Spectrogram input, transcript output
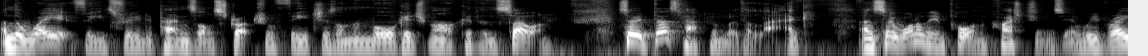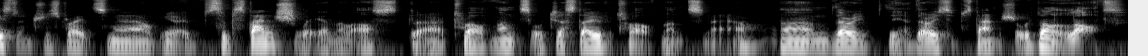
And the way it feeds through depends on structural features on the mortgage market and so on. So it does happen with a lag. And so one of the important questions, you know, we've raised interest rates now, you know, substantially in the last uh, 12 months or just over 12 months now. Um, very, you know, very substantial. We've done a lot.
